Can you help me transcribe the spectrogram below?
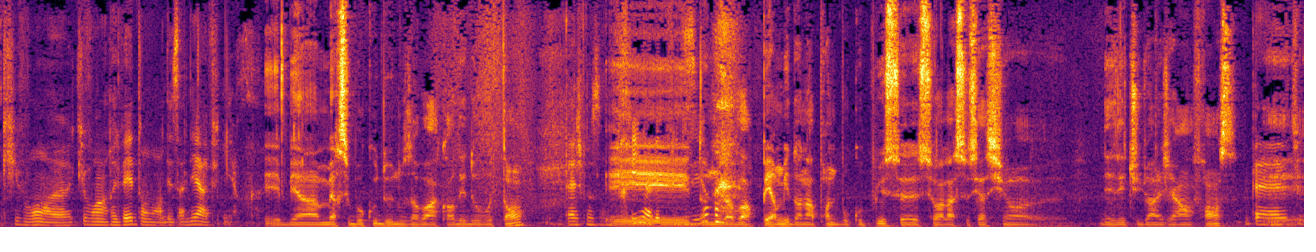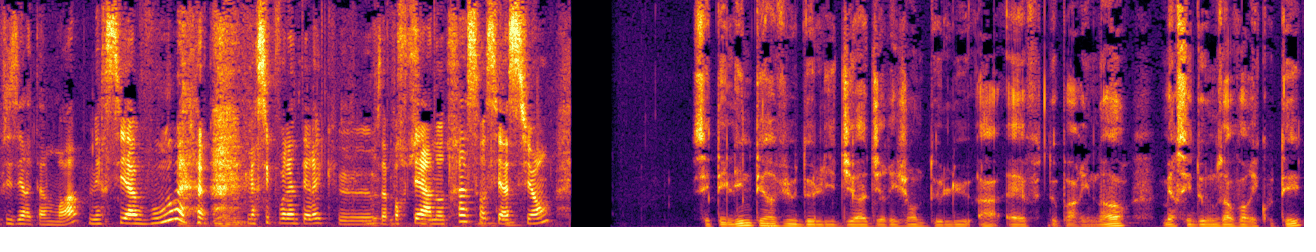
qui vont, euh, qui vont arriver dans les années à venir. Eh bien, merci beaucoup de nous avoir accordé de votre temps. Ben, je vous en prie, et de nous avoir permis d'en apprendre beaucoup plus euh, sur l'association euh, des étudiants algériens en France. Ben, et... Tout plaisir est à moi. Merci à vous. merci pour l'intérêt que vous apportez à notre association. C'était l'interview de Lydia, dirigeante de l'UAF de Paris Nord. Merci de nous avoir écoutés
